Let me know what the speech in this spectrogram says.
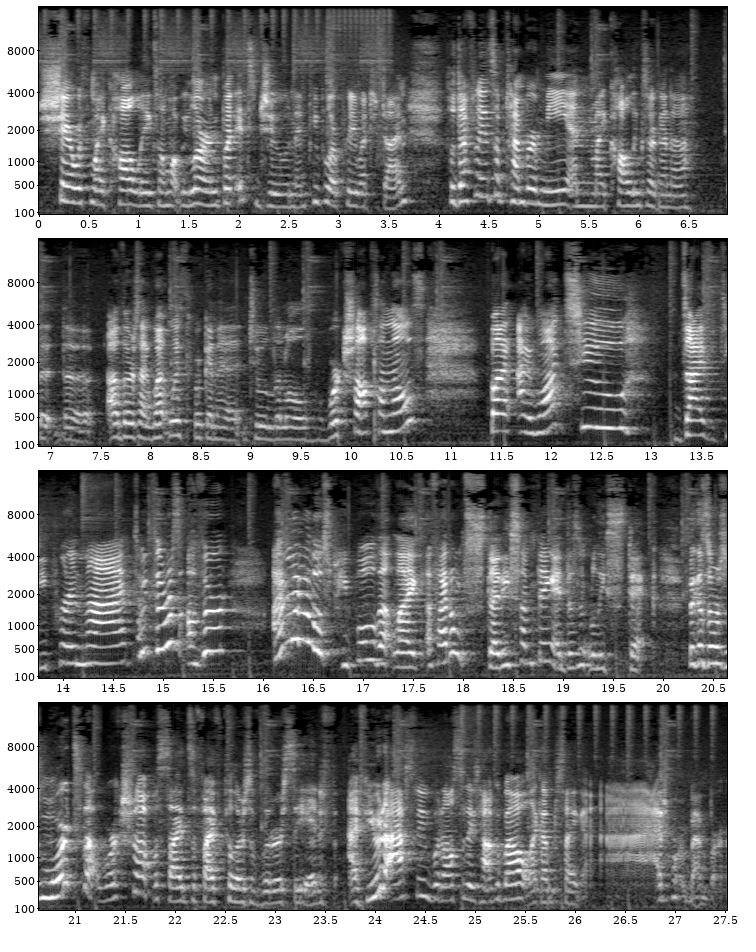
share with my colleagues on what we learned, but it's June and people are pretty much done. So definitely in September, me and my colleagues are gonna, the, the others I went with, we're gonna do little workshops on those. But I want to dive deeper in that. I mean, there was other I'm one of those people that like, if I don't study something, it doesn't really stick. Because there was more to that workshop besides the five pillars of literacy. And if, if you were to ask me what else did they talk about, like I'm just like, I don't remember.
